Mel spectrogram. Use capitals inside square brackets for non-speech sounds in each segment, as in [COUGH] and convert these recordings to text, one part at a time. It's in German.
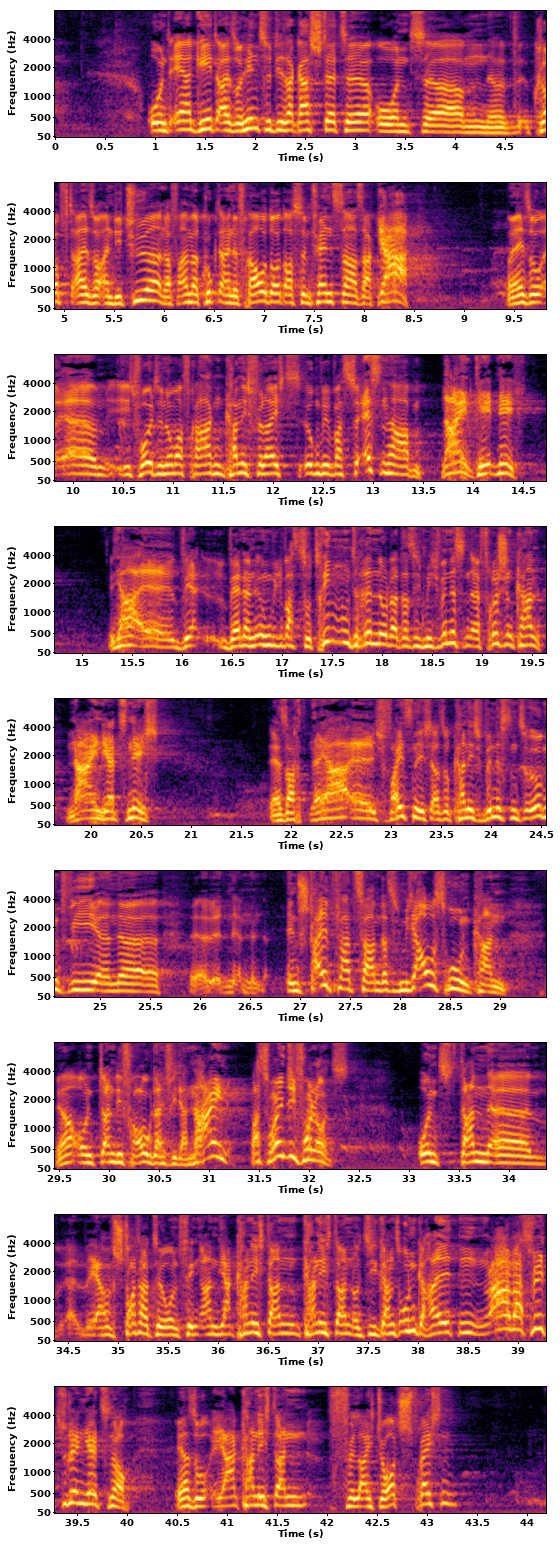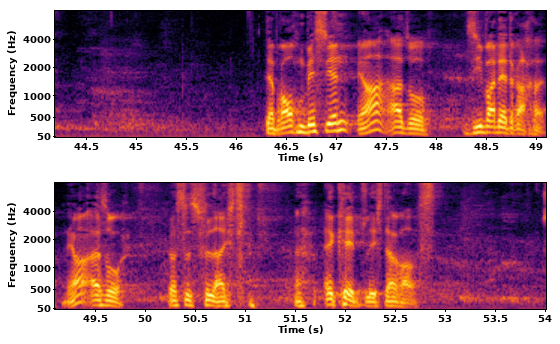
Und er geht also hin zu dieser Gaststätte und ähm, klopft also an die Tür und auf einmal guckt eine Frau dort aus dem Fenster, sagt, ja. Und er so, äh, ich wollte nur mal fragen, kann ich vielleicht irgendwie was zu essen haben? Nein, geht nicht. Ja, äh, wäre wär dann irgendwie was zu trinken drin oder dass ich mich wenigstens erfrischen kann? Nein, jetzt nicht. Er sagt, naja, äh, ich weiß nicht, also kann ich wenigstens irgendwie eine, äh, einen Stallplatz haben, dass ich mich ausruhen kann. Ja, und dann die Frau gleich wieder, nein, was wollen Sie von uns? Und dann äh, er stotterte und fing an, ja, kann ich dann, kann ich dann? Und sie ganz ungehalten, ah, was willst du denn jetzt noch? Er so, ja, kann ich dann vielleicht George sprechen? der braucht ein bisschen, ja, also sie war der Drache, ja, also das ist vielleicht [LAUGHS] erkenntlich daraus.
